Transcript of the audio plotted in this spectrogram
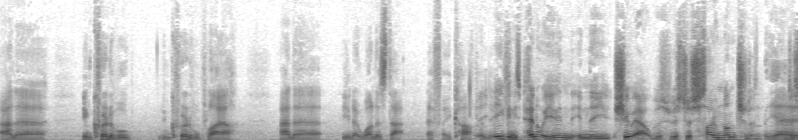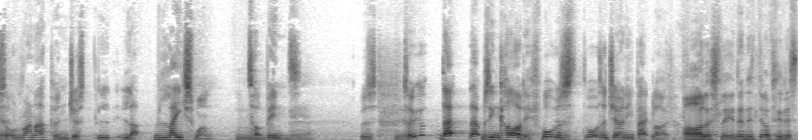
And uh, incredible, incredible player, and uh, you know, won us that FA Cup. And Even his penalty in, in the shootout was, was just so nonchalant. Yeah, just yeah. sort of run up and just l- l- lace one, top bins. Yeah, yeah. Was so uh, that that was in Cardiff. What was what was the journey back like? honestly, then there's obviously this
